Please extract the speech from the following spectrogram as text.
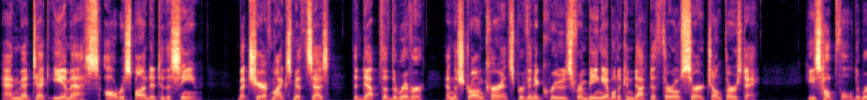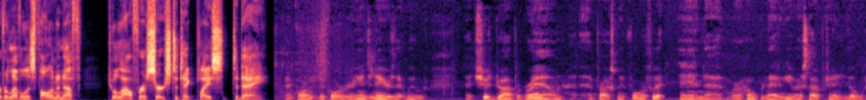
and MedTech EMS all responded to the scene. But Sheriff Mike Smith says the depth of the river and the strong currents prevented crews from being able to conduct a thorough search on Thursday. He's hopeful the river level has fallen enough to allow for a search to take place today. According to the Corps of Engineers, that we that should drop around approximately four foot, and uh, we're hoping that'll give us the opportunity to go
